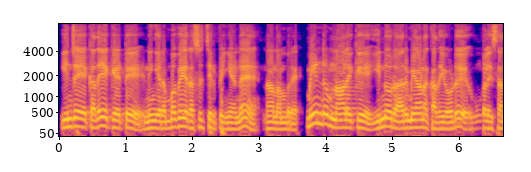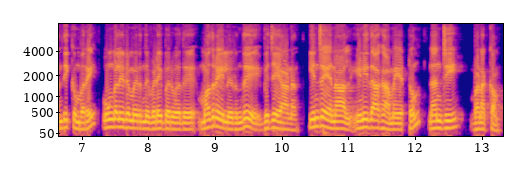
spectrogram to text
இன்றைய கதையை கேட்டு நீங்க ரொம்பவே ரசிச்சிருப்பீங்கன்னு நான் நம்புறேன். மீண்டும் நாளைக்கு இன்னொரு அருமையான கதையோடு உங்களை சந்திக்கும் வரை உங்களிடமிருந்து விடைபெறுவது மதுரையிலிருந்து விஜயானந்த். இன்றைய நாள் இனிதாக அமையட்டும். நன்றி வணக்கம்.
